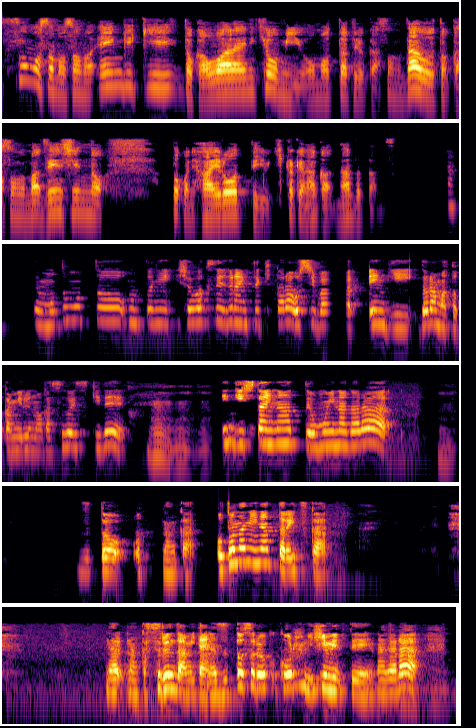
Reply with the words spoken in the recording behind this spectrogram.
そもそもその演劇とかお笑いに興味を持ったというか、そのダウとかそのま前身のとこに入ろうっていうきっかけはなんか何だったんですな。でももともと本当に小学生ぐらいの時からお芝居、演技、ドラマとか見るのがすごい好きで、かうんうん。演技したいなって思いながら、うん。ずっとお、なんか、大人になったらいつか、な、なんかするんだみたいな、ずっとそれを心に秘めてながら、うんうんうん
